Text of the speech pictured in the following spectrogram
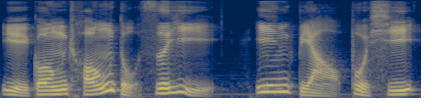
欲公重睹私意，因表不息。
